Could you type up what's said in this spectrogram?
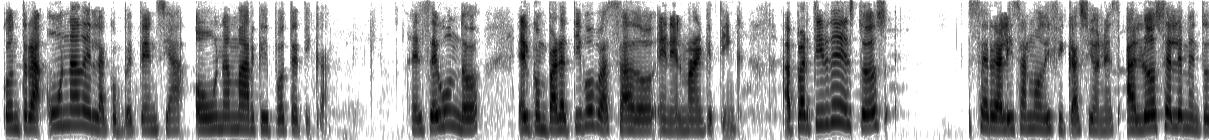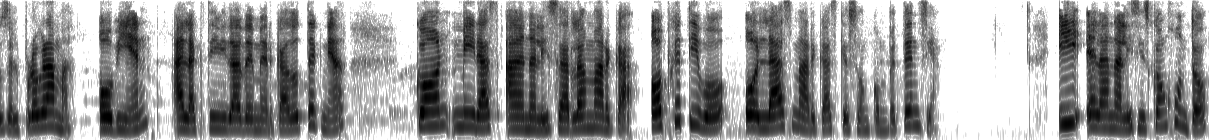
contra una de la competencia o una marca hipotética. El segundo, el comparativo basado en el marketing. A partir de estos se realizan modificaciones a los elementos del programa o bien a la actividad de mercadotecnia con miras a analizar la marca objetivo o las marcas que son competencia. Y el análisis conjunto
